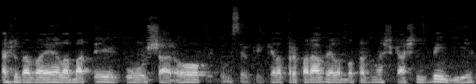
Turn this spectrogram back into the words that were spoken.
ajudava ela a bater com o xarope, com não sei o que, que ela preparava ela, botava nas caixas e vendia.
